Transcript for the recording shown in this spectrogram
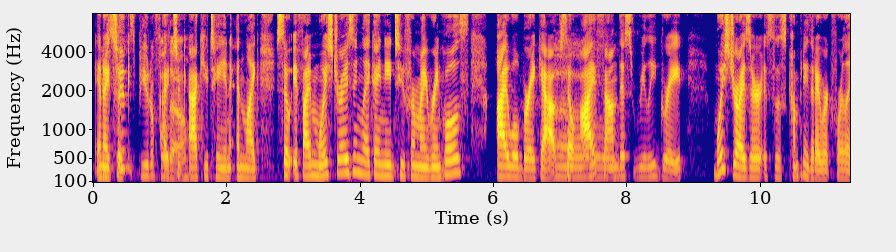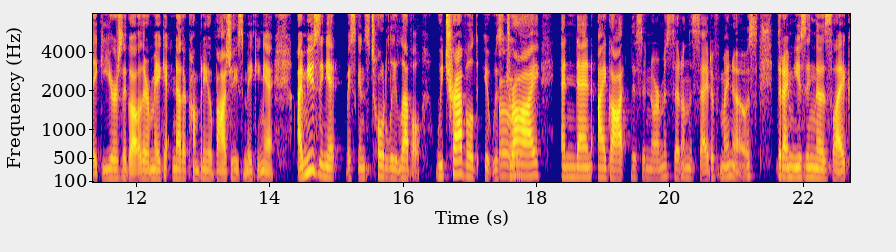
And I took beautiful, I though. took Accutane, and like so, if I'm moisturizing like I need to for my wrinkles, I will break out. So I Oh. found this really great moisturizer. It's this company that I worked for like years ago. They're making another company, Obagi, is making it. I'm using it. My skin's totally level. We traveled. It was Oh. dry, and then I got this enormous zit on the side of my nose that I'm using. Those like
